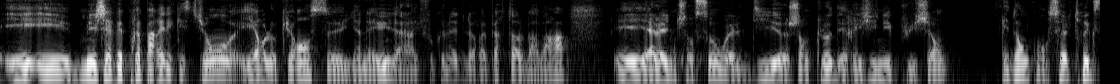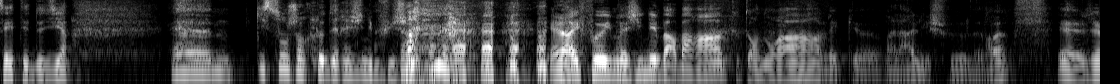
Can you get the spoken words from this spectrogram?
Et, et- mais j'avais préparé des questions, et en l'occurrence, euh, il y en a une. Alors, il faut connaître le répertoire de Barbara. Et elle a une chanson où elle dit Jean-Claude et Régine et puis Jean. Et donc, mon seul truc, ça a été de dire. Euh, qui sont Jean-Claude et Régine Jean Et alors, il faut imaginer Barbara tout en noir, avec euh, voilà, les cheveux. Là, Euh, je-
